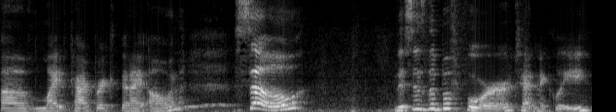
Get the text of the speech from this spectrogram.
of light fabric that I own. So this is the before, technically.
